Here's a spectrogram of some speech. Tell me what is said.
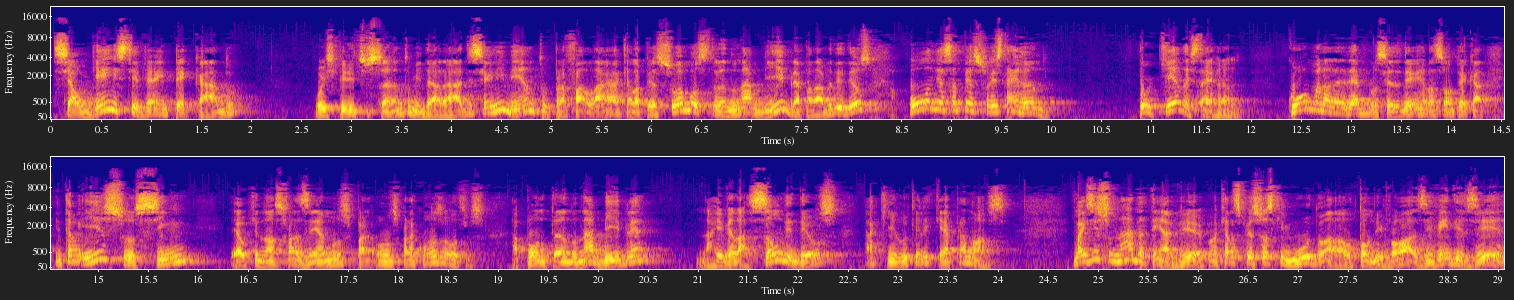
Se alguém estiver em pecado, o Espírito Santo me dará discernimento para falar àquela pessoa, mostrando na Bíblia, a palavra de Deus, onde essa pessoa está errando. Por que ela está errando? Como ela deve proceder em relação ao pecado. Então, isso sim é o que nós fazemos uns para com os outros, apontando na Bíblia na revelação de Deus, aquilo que Ele quer para nós. Mas isso nada tem a ver com aquelas pessoas que mudam o tom de voz e vêm dizer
